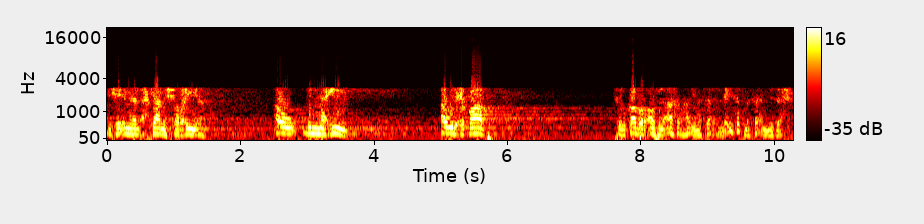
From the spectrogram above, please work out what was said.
بشيء من الأحكام الشرعية أو بالنعيم أو العقاب في القبر أو في الآخرة هذه مسائل ليست مسائل مزاح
